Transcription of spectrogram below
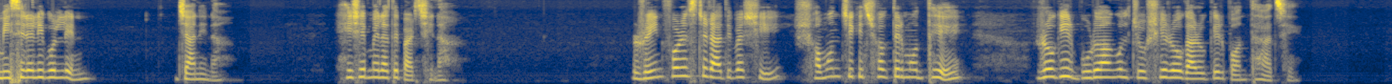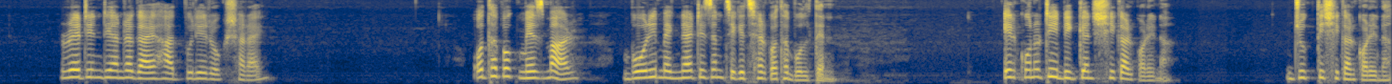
মিসির আলী বললেন, জানি না। হিসেব মেলাতে পারছি না। রেইন ফরেস্টের আদিবাসী সমন চিকিৎসকদের মধ্যে রোগীর বুড়ো আঙুল চষে রোগ আরোগ্যের পন্থা আছে। রেড ইন্ডিয়ানরা গায়ে হাত বুলিয়ে রোগ সারায়। অধ্যাপক মেজমার বড়ি ম্যাগনেটিজম চিকিৎসার কথা বলতেন। এর কোনোটিই বিজ্ঞান স্বীকার করে না, যুক্তি স্বীকার করে না।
